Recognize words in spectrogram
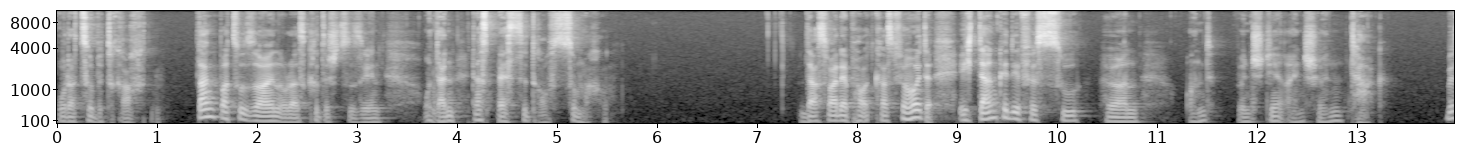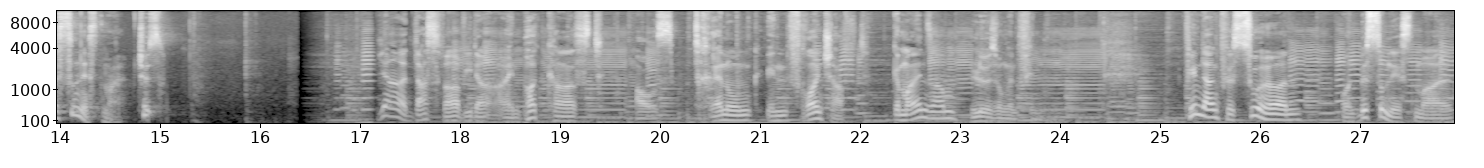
oder zu betrachten. Dankbar zu sein oder es kritisch zu sehen und dann das Beste draus zu machen. Das war der Podcast für heute. Ich danke dir fürs Zuhören und wünsche dir einen schönen Tag. Bis zum nächsten Mal. Tschüss. Ja, das war wieder ein Podcast aus Trennung in Freundschaft. Gemeinsam Lösungen finden. Vielen Dank fürs Zuhören und bis zum nächsten Mal.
